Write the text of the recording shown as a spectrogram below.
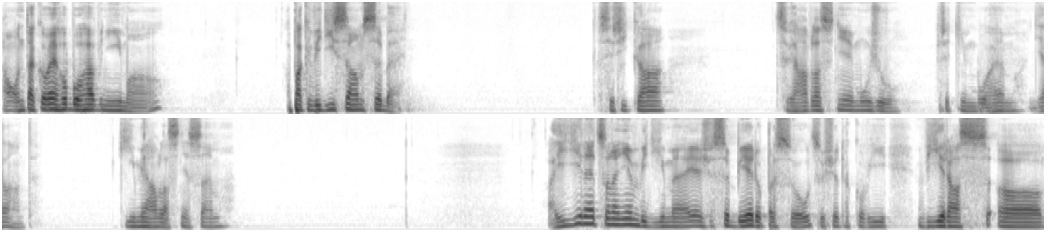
A on takového Boha vnímá a pak vidí sám sebe. Si říká, co já vlastně můžu před tím Bohem dělat. Kým já vlastně jsem. A jediné, co na něm vidíme, je, že se bije do prsou, což je takový výraz uh,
